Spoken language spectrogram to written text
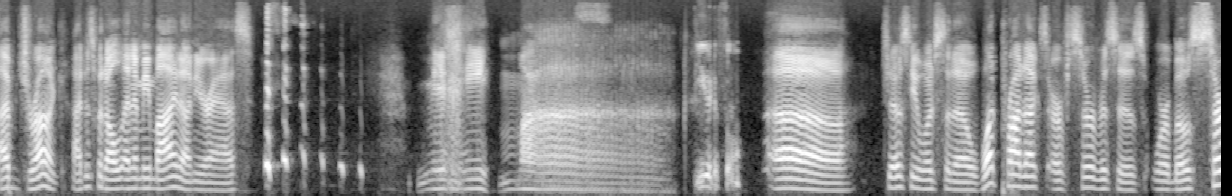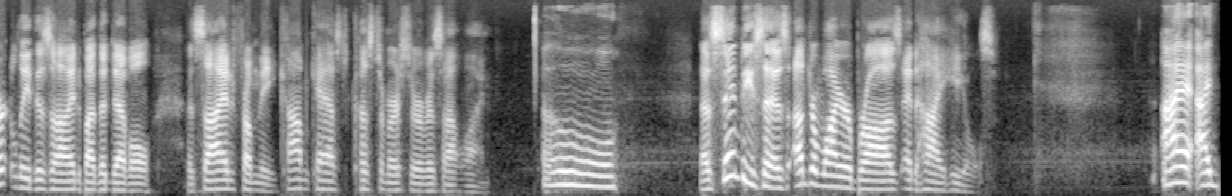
I'm drunk. I just went all enemy mine on your ass. Michi Ma. Beautiful. Uh, Josie wants to know what products or services were most certainly designed by the devil, aside from the Comcast customer service hotline. Oh. Now, Cindy says underwire bras and high heels. I I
